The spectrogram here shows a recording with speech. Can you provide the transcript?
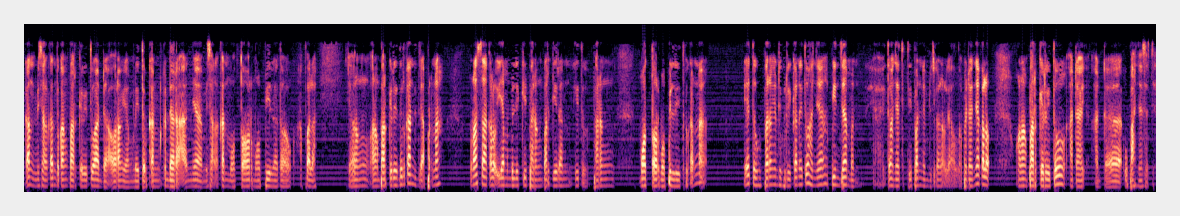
kan misalkan tukang parkir itu ada orang yang menitipkan kendaraannya misalkan motor mobil atau apalah. Ya orang orang parkir itu kan tidak pernah merasa kalau ia memiliki barang parkiran itu barang motor mobil itu. Karena ya itu barang yang diberikan itu hanya pinjaman. Ya itu hanya titipan yang diberikan oleh Allah. Bedanya kalau orang parkir itu ada ada upahnya saja.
